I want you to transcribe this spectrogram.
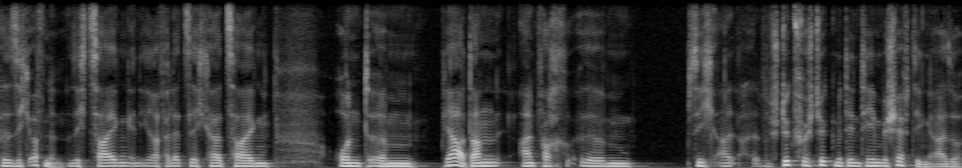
äh, sich öffnen, sich zeigen, in ihrer Verletzlichkeit zeigen und ähm, ja, dann einfach ähm, sich Stück für Stück mit den Themen beschäftigen. Also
